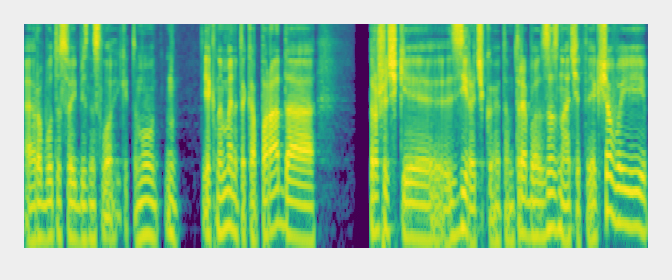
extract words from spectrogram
е, роботу своєї бізнес-логіки. Тому, ну, як на мене, така порада трошечки зірочкою. Там треба зазначити. Якщо ви,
